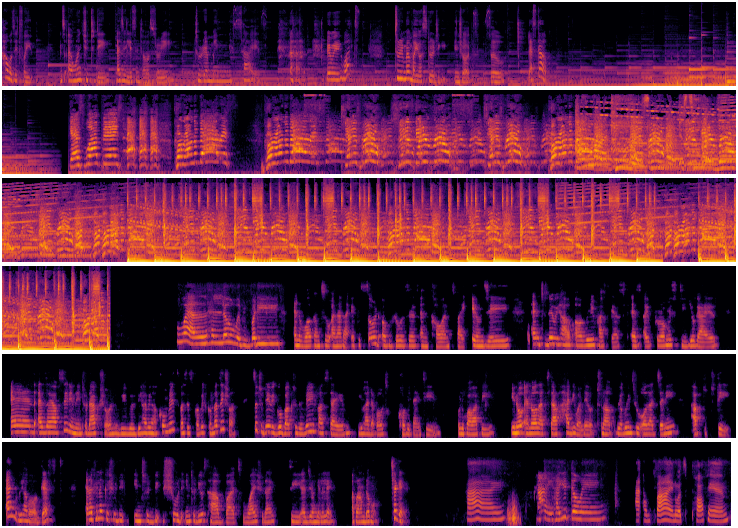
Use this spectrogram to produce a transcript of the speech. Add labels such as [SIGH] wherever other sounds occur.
how was it for you? And so I want you today, as you listen to our story, to reminisce. [LAUGHS] Remi, what? To remember your story, in short. So let's go. Guess what, welcome to another episode of Roses and Thorns by MJ. And today we have our very first guest, as I promised to you guys. And as I have said in the introduction, we will be having a comrades versus COVID conversation. So today we go back to the very first time you heard about COVID-19. Ulikuwa wapi? You know, and all that stuff. Hadi wa leo. Tuna, we are going through all that journey up to today. And we have our guest, and I feel like I should introduce should introduce her, but why should I? See, Si ajiongelele. Ako na mdomo. Chege. Hi, Hi, how you doing? I- I'm fine. What's poppin'?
